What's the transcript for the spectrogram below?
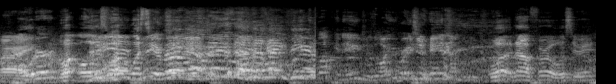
Alright. Older? What, old, what, what's your age? Fucking ages. Why you raise your hand What? No, for real. What's your age?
